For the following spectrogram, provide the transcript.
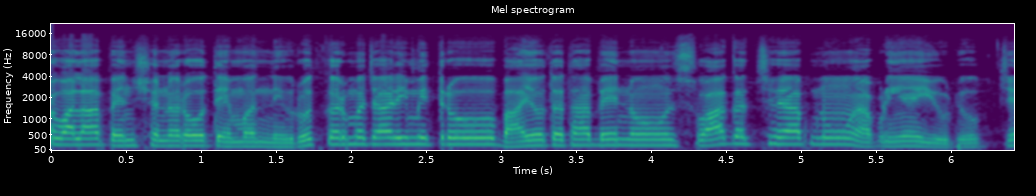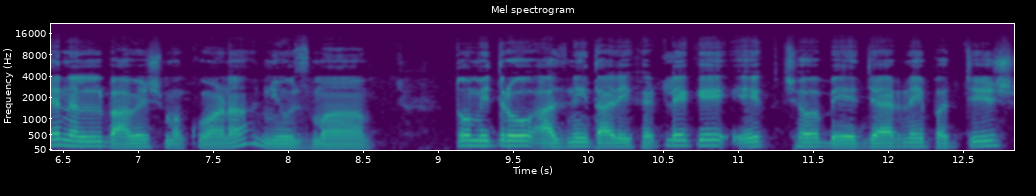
વાલા પેન્શનરો તેમજ નિવૃત્ત કર્મચારી મિત્રો, ભાઈઓ તથા બહેનો, સ્વાગત છે આપનું આપણી યુટ્યુબ ચેનલ ભાવેશ મકવાણા ન્યૂઝમાં. તો મિત્રો, આજની તારીખ એટલે કે એક છ બે હજાર ને પચીસ.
